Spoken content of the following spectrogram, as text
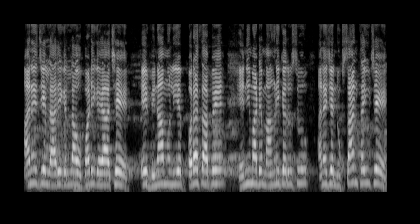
અને જે લારી ગલ્લા ઉપાડી ગયા છે, એ વિનામૂલ્યે પરત આપે. એની માટે માંગણી કરીશું. અને જે નુકસાન થયું છે,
